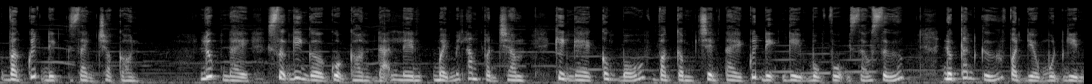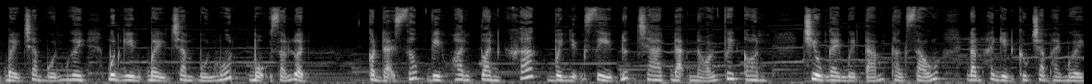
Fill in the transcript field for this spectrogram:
và quyết định dành cho con. Lúc này, sự nghi ngờ của con đã lên 75% khi nghe công bố và cầm trên tay quyết định nghỉ mục vụ giáo sứ, được căn cứ vào Điều 1740-1741 Bộ Giáo luật. Con đã sốc vì hoàn toàn khác với những gì Đức Cha đã nói với con chiều ngày 18 tháng 6 năm 2020.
